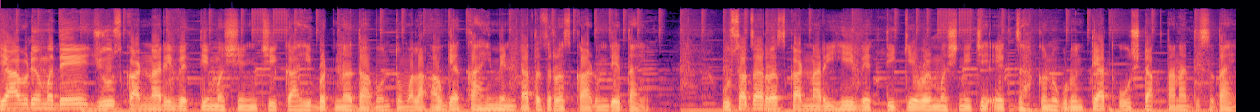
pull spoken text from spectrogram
या व्हिडिओमध्ये ज्यूस काढणारी व्यक्ती मशीनची काही बटणं दाबून तुम्हाला अवघ्या काही मिनिटातच रस काढून देत आहे. उसाचा रस काढणारी ही व्यक्ती केवळ मशीनीचे एक झाकण उघडून त्यात ऊस टाकताना दिसत आहे.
